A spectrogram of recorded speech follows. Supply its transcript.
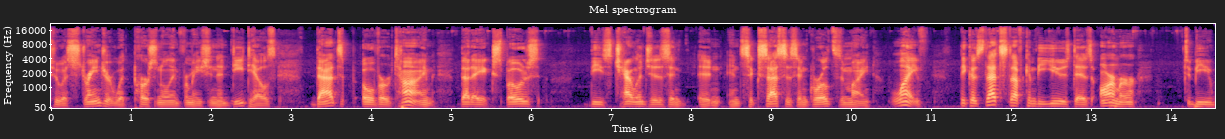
to a stranger with personal information and details. That's over time that I expose these challenges and, and, and successes and growths in my life because that stuff can be used as armor to be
